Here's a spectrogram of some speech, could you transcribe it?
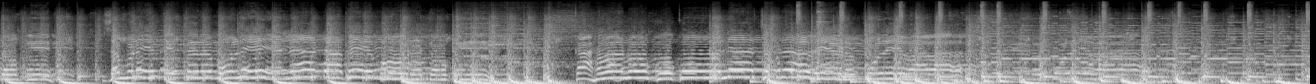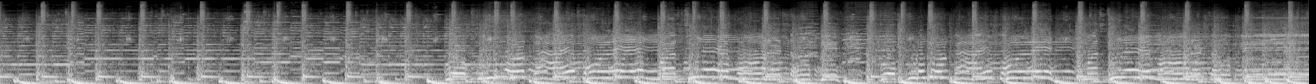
ટોકે. જમણે તેતર ભોલે એલા ડાબે મોર ટોકે. કહવાનો ગોગો અને જબરા વેણ પોલે વાવા ગોકુળનો ગાય ભોલે, મથુરે ટોકે. ગોકુળનો ગાય ભોલે, મથુરે મોર ટોકે.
